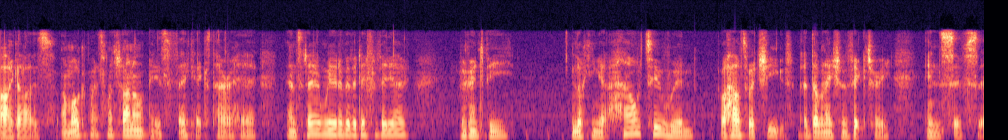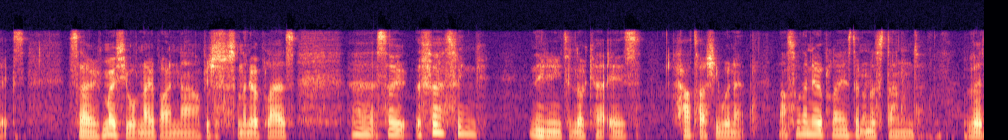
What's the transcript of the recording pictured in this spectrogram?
Hi guys, and welcome back to my channel, it's Faketerra here, and today I'm doing a bit of a different video. We're going to be looking at how to win, or how to achieve, a domination victory in Civ 6. So, most of you will know by now, but just for some of the newer players. Uh, so, the first thing you need to look at is how to actually win it. Now, some of the newer players don't understand that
